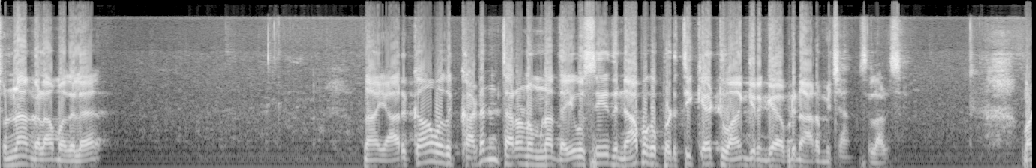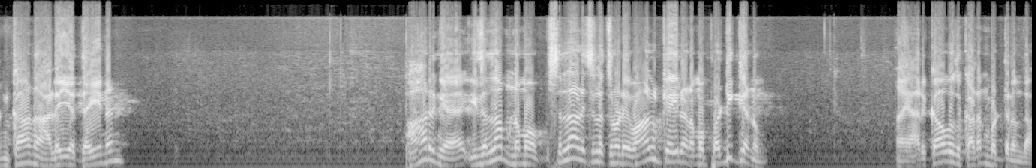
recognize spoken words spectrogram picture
சொன்னாங்களாம் முதல்ல நான் யாருக்காவது கடன் தரணும்னா தயவு செய்து ஞாபகப்படுத்தி கேட்டு வாங்கிருங்க அப்படின்னு ஆரம்பிச்சாங்க சில ஆள். மண்கான அலைய தைனன். பாருங்க இதெல்லாம் நம்ம சில்லாலிசலத்தினுடைய வாழ்க்கையில நம்ம படிக்கணும். நான் யாருக்காவது கடன் பட்டிருந்தா.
